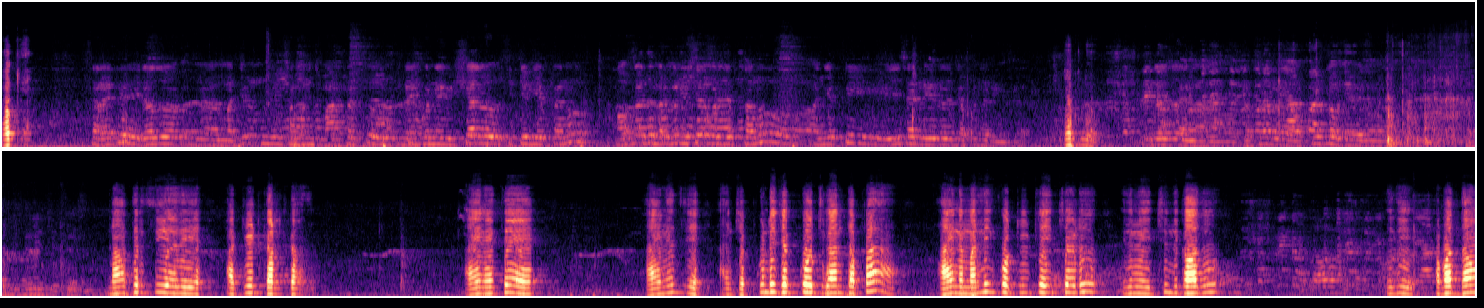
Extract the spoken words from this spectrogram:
ఓకే. సార్ అయితే ఈరోజు ఆ, మద్యం సంబంధించి మాట్లాడుతూ నేను కొన్ని విషయాలు సిటీకి చెప్పాను. అవసరమైతే మరికొన్ని విషయాలు కూడా చెప్తాను అని చెప్పి ఈరోజు చెప్పడం జరిగింది సార్. ఎప్పుడు? ఈరోజు ఆయన నాకు తెలిసి అది ఆ ట్వీట్ కరెక్ట్ కాదు. ఆయనైతే ఆయన ఆయన చెప్పుకుంటే చెప్పుకోవచ్చు కానీ తప్ప ఆయన మళ్ళీ ఇంకో ట్వీట్లో ఇచ్చాడు. ఇది నువ్వు ఇచ్చింది కాదు. ఇది అబద్ధం.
